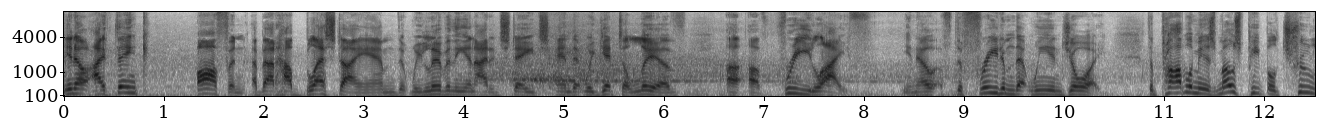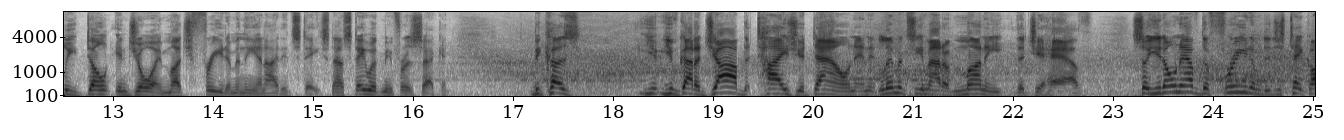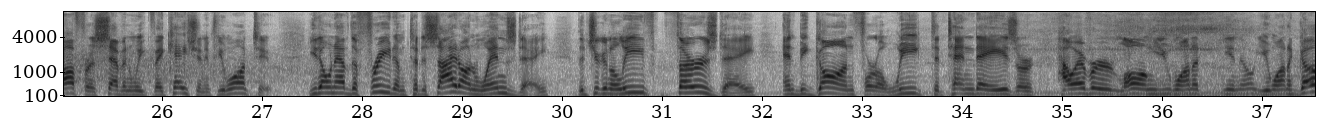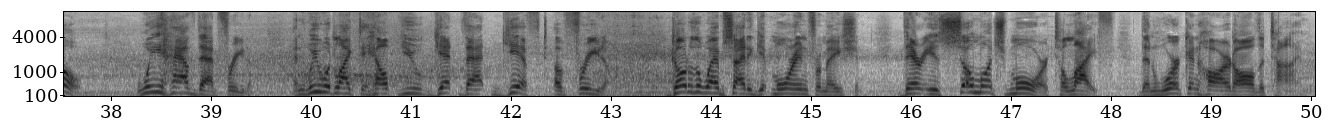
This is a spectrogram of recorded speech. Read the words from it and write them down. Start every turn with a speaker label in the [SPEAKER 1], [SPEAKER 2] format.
[SPEAKER 1] You know, I think often about how blessed I am that we live in the United States and that we get to live a, a free life, you know, the freedom that we enjoy. The problem is, most people truly don't enjoy much freedom in the United States. Now, stay with me for a second. Because you, have got a job that ties you down and it limits the amount of money that you have. So you don't have the freedom to just take off for a seven week vacation if you want to. You don't have the freedom to decide on Wednesday that you're going to leave Thursday and be gone for a week to 10 days or however long you want to, you know, you want to go. We have that freedom and we would like to help you get that gift of freedom. Go to the website and get more information. There is so much more to life than working hard all the time.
